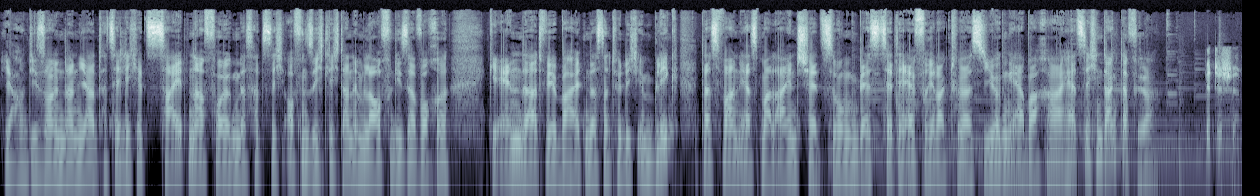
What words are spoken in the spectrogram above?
Ja, und die sollen dann ja tatsächlich jetzt zeitnah folgen. Das hat sich offensichtlich dann im Laufe dieser Woche geändert. Wir behalten das natürlich im Blick. Das waren erstmal Einschätzungen des ZDF-Redakteurs Jürgen Erbacher. Herzlichen Dank dafür. Bitteschön.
